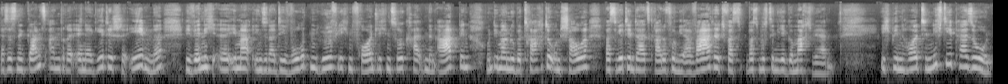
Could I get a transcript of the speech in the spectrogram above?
Das ist eine ganz andere energetische Ebene, wie wenn ich äh, immer in so einer devoten, höflichen, freundlichen, zurückhaltenden Art bin und immer nur betrachte und schaue, was wird denn da jetzt gerade von mir erwartet, was, was muss denn hier gemacht werden. Ich bin heute nicht die Person,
